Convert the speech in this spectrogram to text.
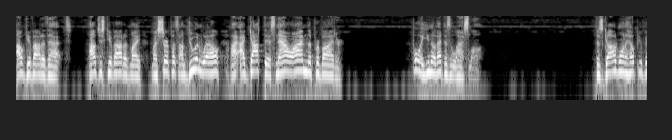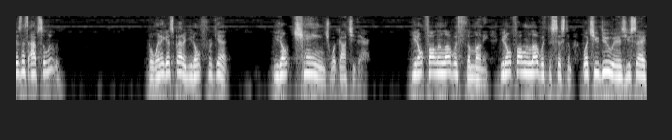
I'll give out of that. I'll just give out of my, my surplus. I'm doing well. I, I got this. Now I'm the provider. Boy, you know that doesn't last long. Does God want to help your business? Absolutely. But when it gets better, you don't forget. You don't change what got you there. You don't fall in love with the money. You don't fall in love with the system. What you do is you say,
